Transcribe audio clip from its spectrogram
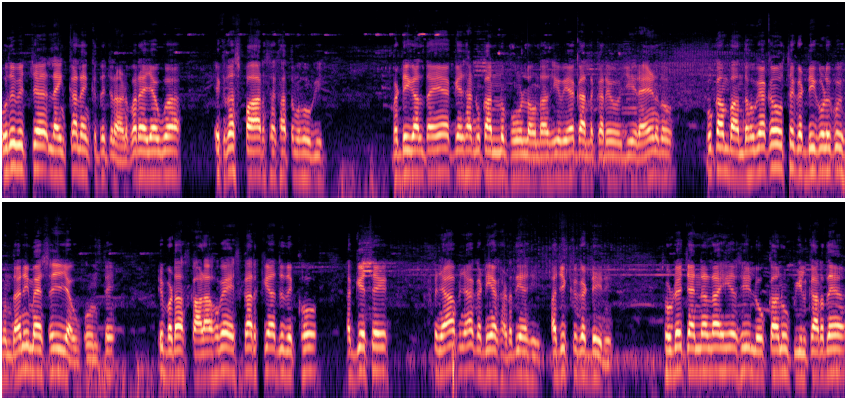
ਉਹਦੇ ਵਿੱਚ ਲਿੰਕਾ ਲੈਂਕ ਤੇ ਚਲਾਨ ਭਰਿਆ ਜਾਊਗਾ। ਇੱਕ ਤਾਂ ਸਪਾਰਸ ਖਤਮ ਹੋ ਗਈ। ਵੱਡੀ ਗੱਲ ਤਾਂ ਇਹ ਹੈ, ਅੱਗੇ ਸਾਨੂੰ ਕੰਨ ਨੂੰ ਫੋਨ ਲਾਉਂਦਾ ਸੀ ਵੀ ਇਹ ਗੱਲ ਕਰਿਓ, ਜੀ ਰਹਿਣ ਦਿਓ। ਉਹ ਕੰਮ ਬੰਦ ਹੋ ਗਿਆ ਕਿਉਂ? ਉੱਥੇ ਗੱਡੀ ਕੋਲੇ ਕੋਈ ਹੁੰਦਾ ਨਹੀਂ, ਮੈਸੇਜ ਜਾਊ ਫੋਨ ਤੇ। ਇਹ ਬੜਾ ਸਕਾਲਾ ਹੋ ਗਿਆ। ਇਸ ਕਰਕੇ ਅੱਜ ਦੇਖੋ, ਅੱਗੇ ਇੱਥੇ 50 50 ਗੱਡੀਆਂ ਖੜਦੀਆਂ ਸੀ। ਅੱਜ ਇੱਕ ਗੱਡੀ ਨਹੀਂ। ਤੁਹਾਡੇ ਚੈਨਲ ਰਾਹੀਂ ਅਸੀਂ ਲੋਕਾਂ ਨੂੰ ਅਪੀਲ ਕਰਦੇ ਹਾਂ,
